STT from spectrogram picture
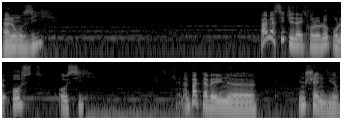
Allons-y. Ah, merci Jedi Trollolo pour le host aussi. Je savais même pas que t'avais une, euh, une chaîne, dis donc.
